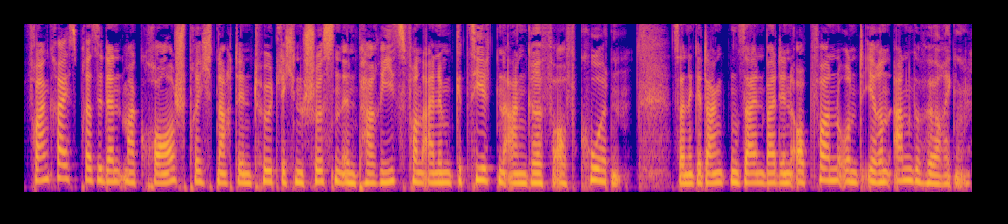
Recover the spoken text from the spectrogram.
Frankreichs Präsident Macron spricht nach den tödlichen Schüssen in Paris von einem gezielten Angriff auf Kurden. Seine Gedanken seien bei den Opfern und ihren Angehörigen.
